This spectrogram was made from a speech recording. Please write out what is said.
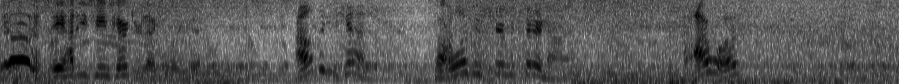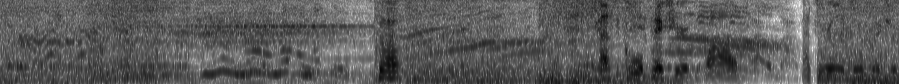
Yeah. Hey, how do you change characters actually? I don't think you can. I wasn't sure if you could or not. I was. I'm really glad I met, I met you. That's a cool picture. Wow. That's a really cool picture.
